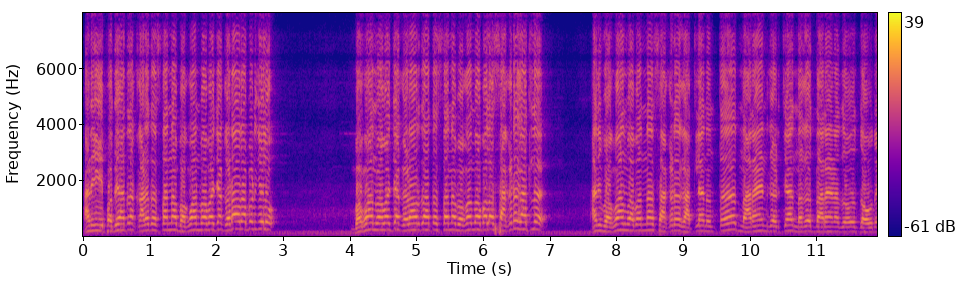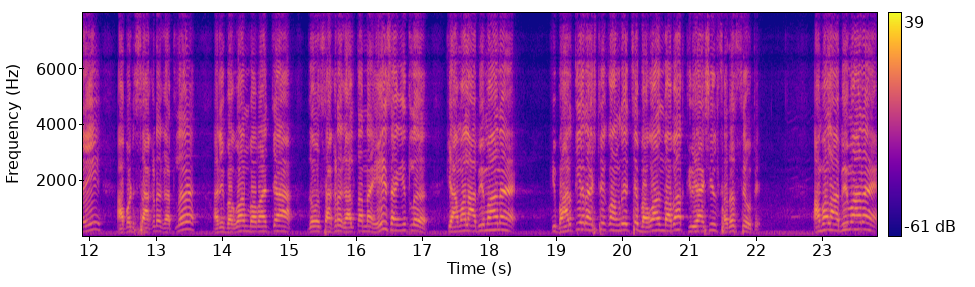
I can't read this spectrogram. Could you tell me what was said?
आणि ही पदयात्रा काढत असताना भगवान बाबाच्या गडावर आपण गेलो. भगवान बाबाच्या गडावर जात असताना भगवान बाबाला साकडं घातलं. आणि भगवान बाबांना साकडं घातल्यानंतर नारायणगडच्या नगद नारायणाजवळ जाऊनही आपण साकडं घातलं. आणि भगवान बाबांच्या जवळ साकडं घालताना हे सांगितलं की आम्हाला अभिमान आहे की भारतीय राष्ट्रीय काँग्रेसचे भगवान बाबा क्रियाशील सदस्य होते. आम्हाला अभिमान आहे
